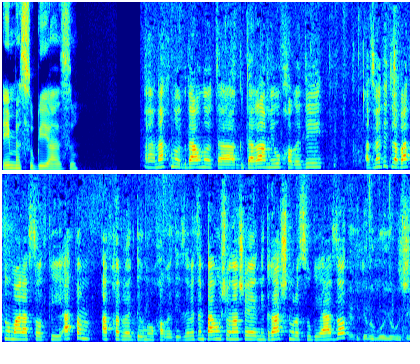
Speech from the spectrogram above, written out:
עם הסוגיה הזו. אנחנו הגדרנו את ההגדרה מיהו חרדי התלבטנו מה לעשות, כי אף פעם אף אחד לא הגדיר מיהו חרדי, זה בעצם פעם ראשונה שנדרשנו לסוגיה הזאת. הגדירו מיהו יהודי. ש...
